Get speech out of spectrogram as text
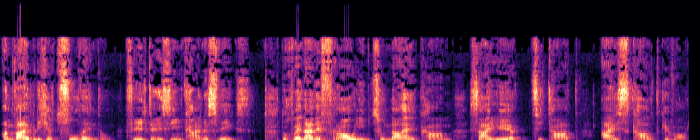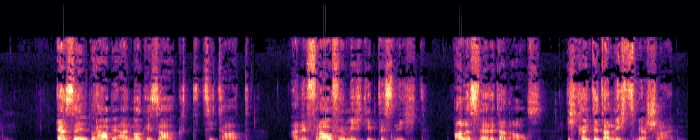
An weiblicher Zuwendung fehlte es ihm keineswegs. Doch wenn eine Frau ihm zu nahe kam, sei er, Zitat, eiskalt geworden. Er selber habe einmal gesagt, Zitat, eine Frau für mich gibt es nicht. Alles wäre dann aus. Ich könnte dann nichts mehr schreiben.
